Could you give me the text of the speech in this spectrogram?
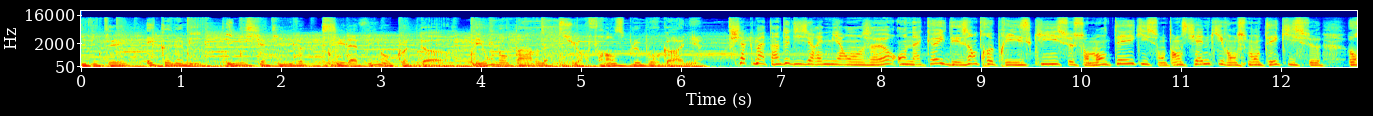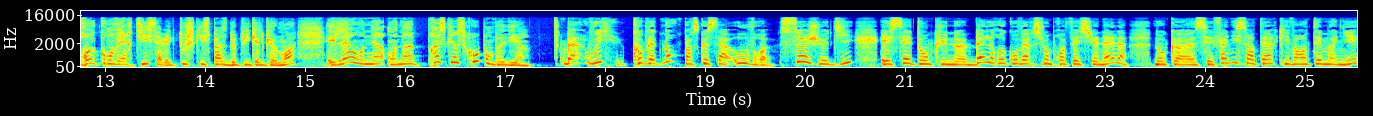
Activité, économie, initiative, c'est la vie en Côte d'Or. Et on en parle sur France Bleu Bourgogne. Chaque matin de 10h30 à 11h, on accueille des entreprises qui se sont montées, qui sont anciennes, qui vont se monter, qui se reconvertissent avec tout ce qui se passe depuis quelques mois. Et là, on a, on a presque un scoop, on peut dire. Ben oui, complètement, parce que ça ouvre ce jeudi et c'est donc une belle reconversion professionnelle. Donc euh, c'est Fanny Santerre qui va en témoigner.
